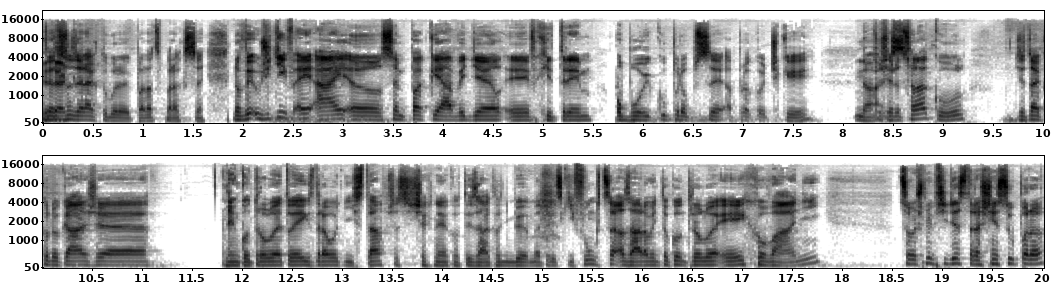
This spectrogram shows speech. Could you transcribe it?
Je to To jak- jsem zvědavý, jak to bude vypadat v praxi. No využití v AI uh, jsem pak já viděl i v chytrým obojku pro psy a pro kočky. Nice. Což je docela cool, že to jako dokáže nevím, kontroluje to jejich zdravotní stav přes všechny jako ty základní biometrické funkce a zároveň to kontroluje i jejich chování, což mi přijde strašně super,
